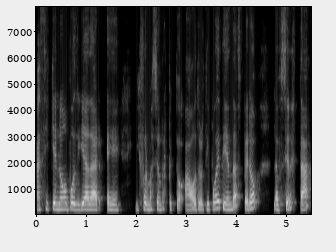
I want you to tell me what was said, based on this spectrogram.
así que no podría dar eh, información respecto a otro tipo de tiendas, pero la opción está.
